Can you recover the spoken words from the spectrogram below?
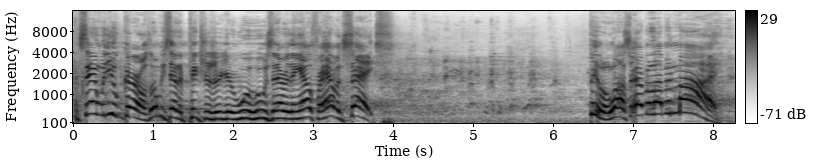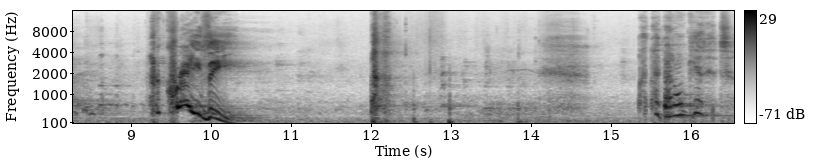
And same with you girls. Don't be sending pictures of your woohoos and everything else, for heaven's sakes. People have lost their ever loving mind. Crazy. I, I don't get it.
